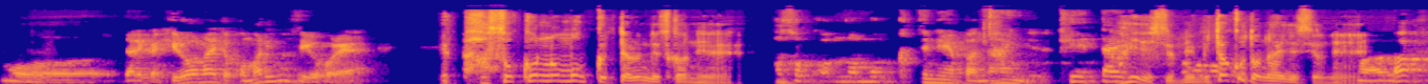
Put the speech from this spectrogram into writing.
もう、誰か拾わないと困りますよ、これ。えパソコンのモックってあるんですかね？パソコンのモックってね、やっぱないんです。携帯ないですよね。見たことないですよね。あ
